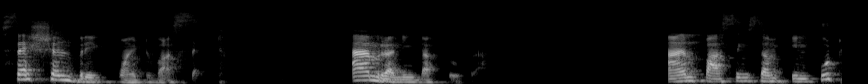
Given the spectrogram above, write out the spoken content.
session breakpoint was set. I'm running the program. I'm passing some input.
